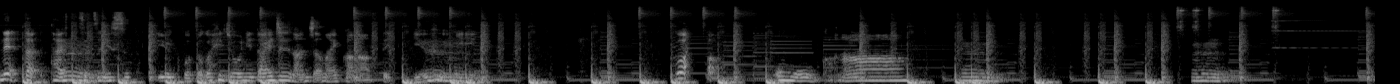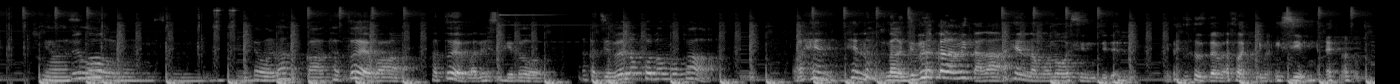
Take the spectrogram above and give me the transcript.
ね、た大切にするっていうことが非常に大事なんじゃないかなっていうふうには思うかな。うん。うん。いやそうなんですでもなんか例えば例えばですけどなんか自分の子供が変変ななんか自分から見たら変なものを信じれる。例えばさっきの石みたいなのとか。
